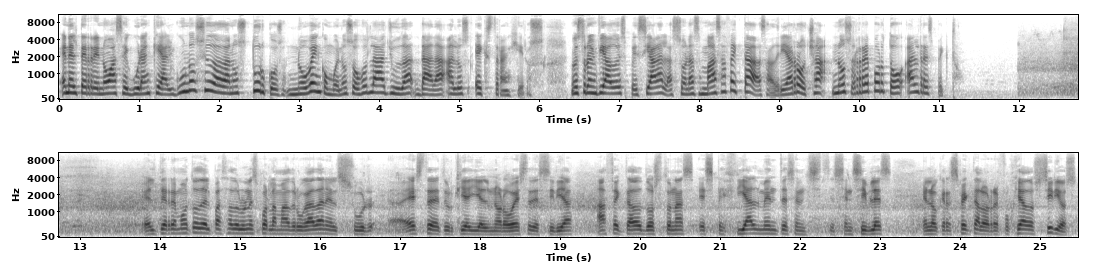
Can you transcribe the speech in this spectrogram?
En el terreno aseguran que algunos ciudadanos turcos no ven con buenos ojos la ayuda dada a los extranjeros. Nuestro enviado especial a las zonas más afectadas, Adrián Rocha, nos reportó al respecto. El terremoto del pasado lunes por la madrugada en el sureste de Turquía y el noroeste de Siria ha afectado dos zonas especialmente sensibles en lo que respecta a los refugiados sirios,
